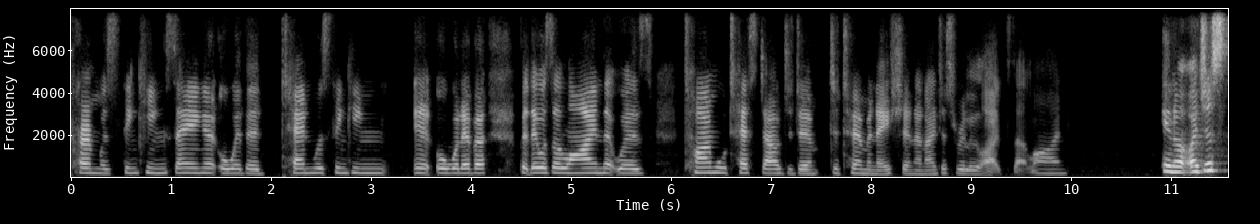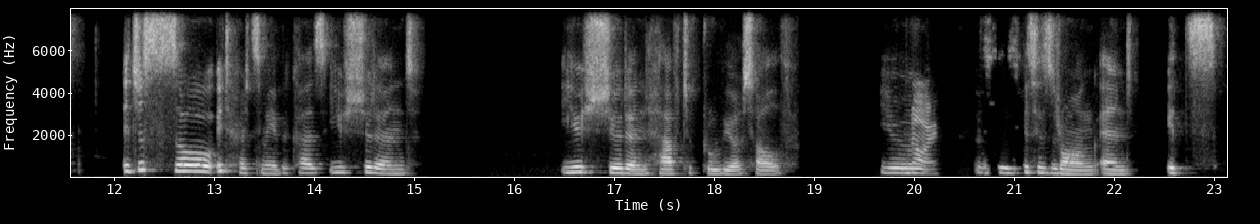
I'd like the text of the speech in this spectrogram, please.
Prem was thinking saying it or whether Ten was thinking it or whatever. But there was a line that was, Time will test our de- determination. And I just really liked that line. You know, I just it just so it hurts me because you shouldn't you shouldn't have to prove yourself you no this is, this is wrong and it's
